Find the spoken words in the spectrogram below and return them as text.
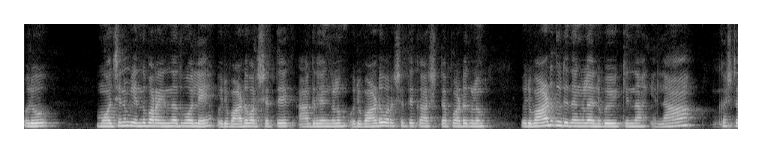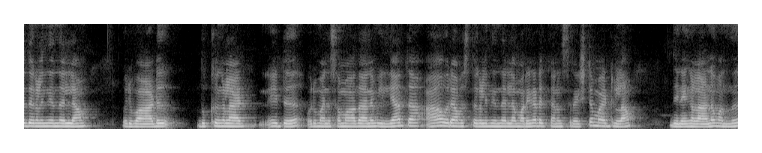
ഒരു മോചനം എന്ന് പറയുന്നത് പോലെ ഒരുപാട് വർഷത്തെ ആഗ്രഹങ്ങളും ഒരുപാട് വർഷത്തെ കഷ്ടപ്പാടുകളും ഒരുപാട് ദുരിതങ്ങൾ അനുഭവിക്കുന്ന എല്ലാ കഷ്ടതകളിൽ നിന്നെല്ലാം ഒരുപാട് ദുഃഖങ്ങളായിട്ട് ഒരു മനസമാധാനം ഇല്ലാത്ത ആ ഒരു അവസ്ഥകളിൽ നിന്നെല്ലാം മറികടക്കാനും ശ്രേഷ്ഠമായിട്ടുള്ള ദിനങ്ങളാണ് വന്ന്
